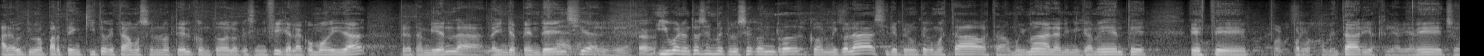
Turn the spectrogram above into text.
a la última parte en Quito, que estábamos en un hotel con todo lo que significa, la comodidad, pero también la, la independencia. Claro, sí, sí. Claro. Y bueno, entonces me crucé con, Rod- con Nicolás y le pregunté cómo estaba, estaba muy mal anímicamente, este, por, por los comentarios que le habían hecho.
